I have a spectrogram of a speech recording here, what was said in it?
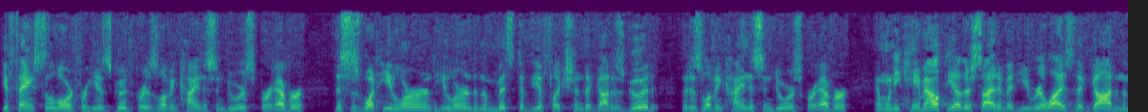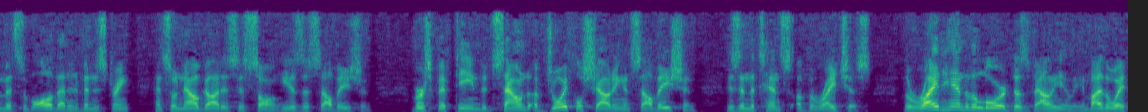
Give thanks to the Lord for he is good, for his loving kindness endures forever. This is what he learned. He learned in the midst of the affliction that God is good, that his loving kindness endures forever. And when he came out the other side of it, he realized that God in the midst of all of that had been his strength. And so now God is his song. He is his salvation. Verse 15, the sound of joyful shouting and salvation is in the tents of the righteous. The right hand of the Lord does valiantly. And by the way,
